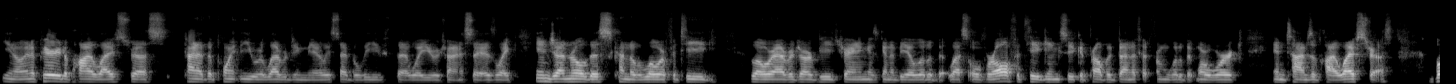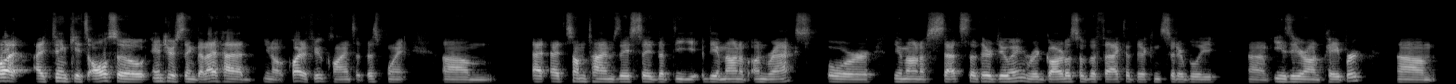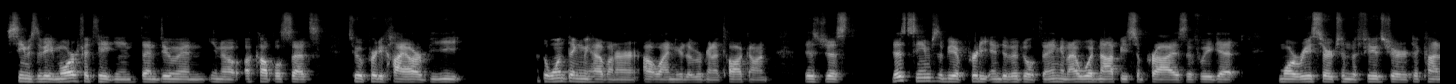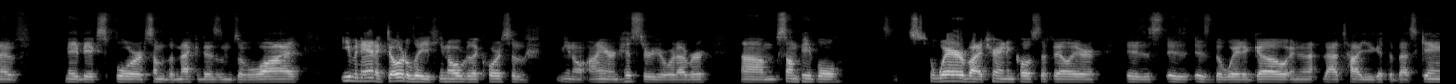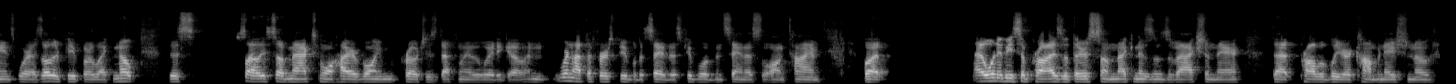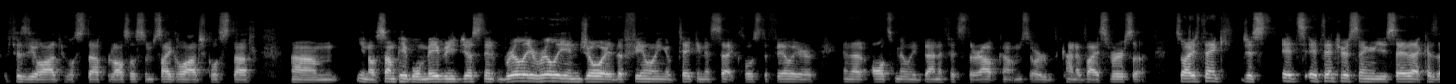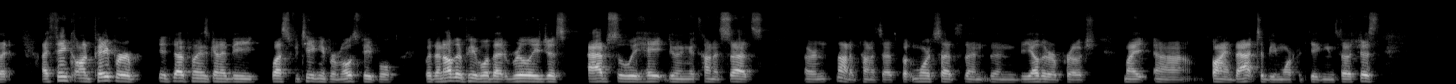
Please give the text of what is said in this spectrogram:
you know, in a period of high life stress, kind of the point that you were leveraging there, at least I believe that what you were trying to say is like, in general, this kind of lower fatigue, lower average RP training is going to be a little bit less overall fatiguing. So you could probably benefit from a little bit more work in times of high life stress. But I think it's also interesting that I've had, you know, quite a few clients at this point um, at, at, sometimes they say that the the amount of unracks or the amount of sets that they're doing, regardless of the fact that they're considerably um, easier on paper, um, seems to be more fatiguing than doing you know a couple sets to a pretty high RPE. The one thing we have on our outline here that we're going to talk on is just this seems to be a pretty individual thing, and I would not be surprised if we get more research in the future to kind of maybe explore some of the mechanisms of why even anecdotally, you know, over the course of you know iron history or whatever, um, some people swear by training close to failure is is is the way to go, and that's how you get the best gains. Whereas other people are like, nope, this slightly submaximal higher volume approach is definitely the way to go. And we're not the first people to say this. People have been saying this a long time, but I wouldn't be surprised if there's some mechanisms of action there that probably are a combination of physiological stuff, but also some psychological stuff. Um, you know, some people maybe just really, really enjoy the feeling of taking a set close to failure, and that ultimately benefits their outcomes, or kind of vice versa. So I think just it's it's interesting you say that because I I think on paper it definitely is going to be less fatiguing for most people, but then other people that really just absolutely hate doing a ton of sets or not a ton of sets, but more sets than than the other approach might um, find that to be more fatiguing. So it just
